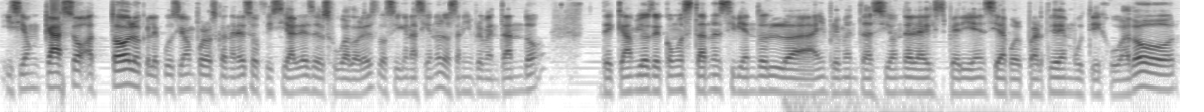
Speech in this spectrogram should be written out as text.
hicieron caso a todo lo que le pusieron por los canales oficiales de los jugadores, lo siguen haciendo, lo están implementando, de cambios de cómo están recibiendo la implementación de la experiencia por parte de multijugador,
